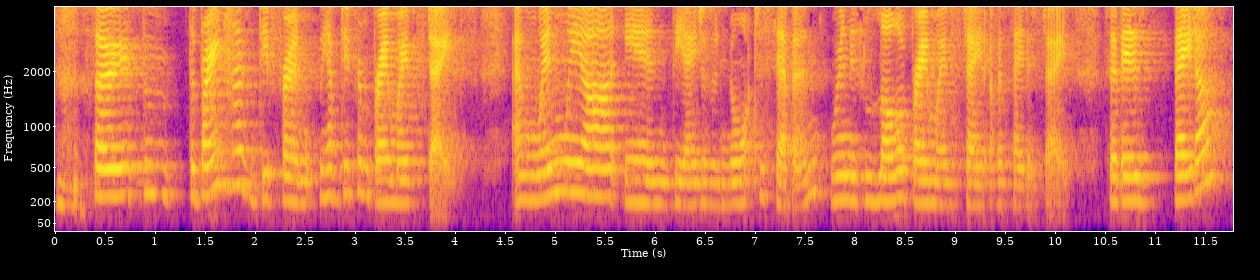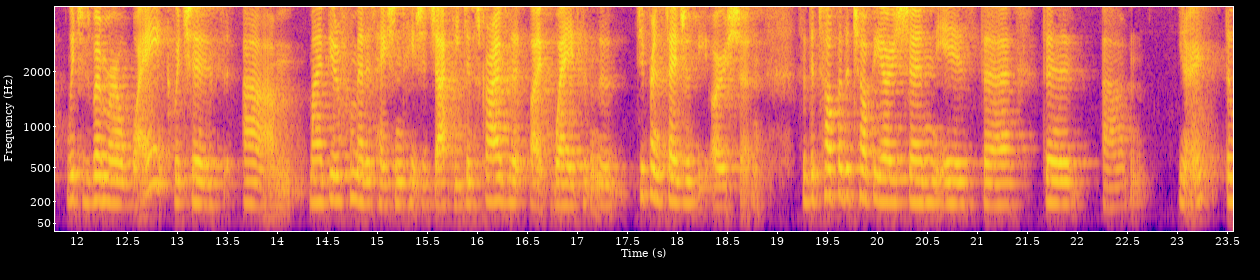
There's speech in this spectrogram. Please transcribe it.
so the the brain has different, we have different brainwave states. And when we are in the ages of 0 to 7, we're in this lower brainwave state of a theta state. So there's beta, which is when we're awake, which is um, my beautiful meditation teacher, Jackie, describes it like waves in the different stage of the ocean. So the top of the choppy ocean is the, the, um, you know, the,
